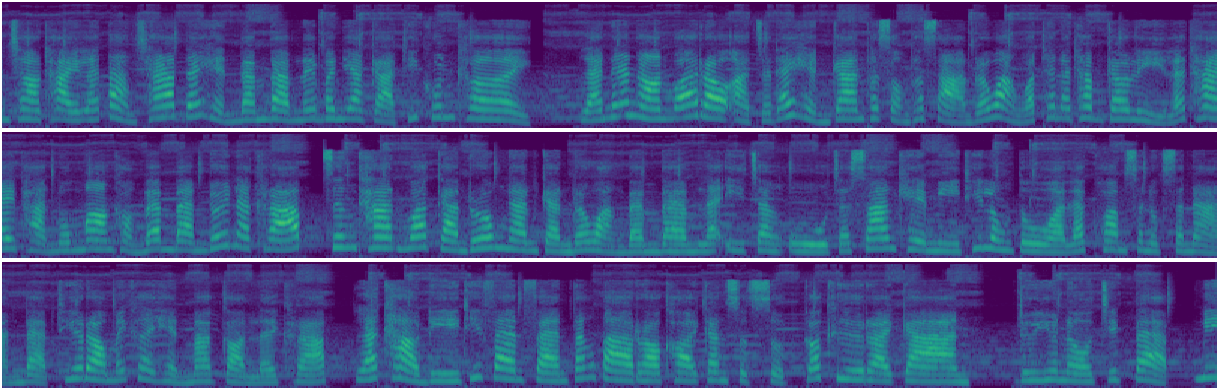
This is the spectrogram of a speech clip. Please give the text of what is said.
นๆชาวไทยและต่างชาติได้เห็นแบมแบมในบรรยากาศที่คุ้นเคย และแน่นอนว่าเราอาจจะได้เห็นการผสมผสานระหว่างวัฒนธรรมเกาหลีและไทยผ่านมุมมองของแบมแบมด้วยนะครับ ซึ่งคาดว่าการร่วมงานกันระหว่างแบมแบมและอีจังอู จะสร้างเคมีที่ลงตัวและความสนุกสนานแบบที่เราไม่เคยเห็นมาก่อนเลยครับ และข่าวดีที่แฟนๆตั้งตารอคอยกันสุดๆ ก็คือรายการ Do You Know จิบแบบ มี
